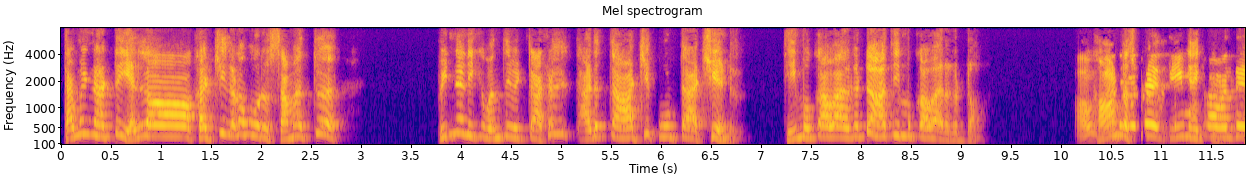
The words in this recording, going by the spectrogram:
தமிழ்நாட்டு எல்லா கட்சிகளும் ஒரு சமத்துவ பின்னணிக்கு வந்து விட்டார்கள். அடுத்த ஆட்சி கூட்டாட்சி என்று. திமுகவா இருக்கட்டும் அதிமுகவா இருக்கட்டும். காங்கிரஸ் திமுக வந்து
